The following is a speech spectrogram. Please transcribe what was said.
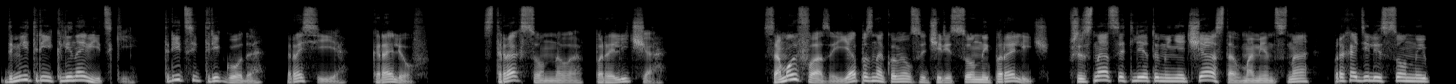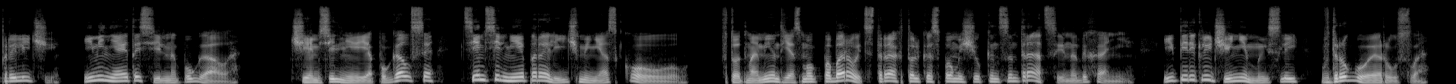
Дмитрий Клиновицкий, 33 года, Россия, Королев. Страх сонного паралича. самой фазой я познакомился через сонный паралич. В 16 лет у меня часто в момент сна проходили сонные параличи, и меня это сильно пугало. Чем сильнее я пугался, тем сильнее паралич меня сковывал. В тот момент я смог побороть страх только с помощью концентрации на дыхании и переключения мыслей в другое русло.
